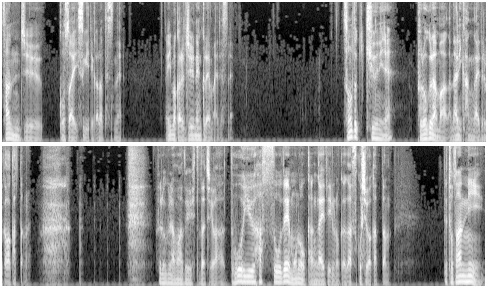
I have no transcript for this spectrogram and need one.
35歳過ぎてからですね。今から10年くらい前ですね。その時急にね、プログラマーが何考えてるか分かったの。プログラマーという人たちはどういう発想でものを考えているのかが少し分かったの。で、途端に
